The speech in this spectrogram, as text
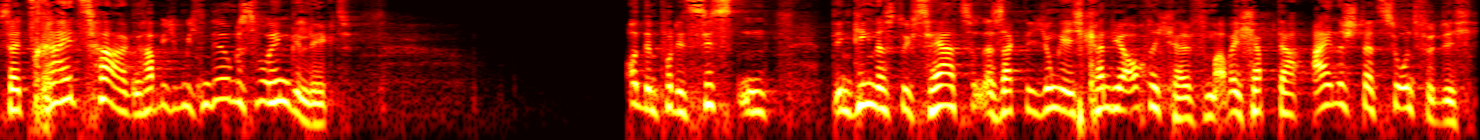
Seit drei Tagen habe ich mich nirgendwo hingelegt. Und dem Polizisten, dem ging das durchs Herz und er sagte, Junge, ich kann dir auch nicht helfen, aber ich habe da eine Station für dich.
